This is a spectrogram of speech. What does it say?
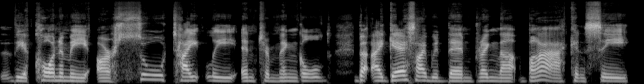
the economy are so tightly intermingled. But I guess I would then bring that back and say,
